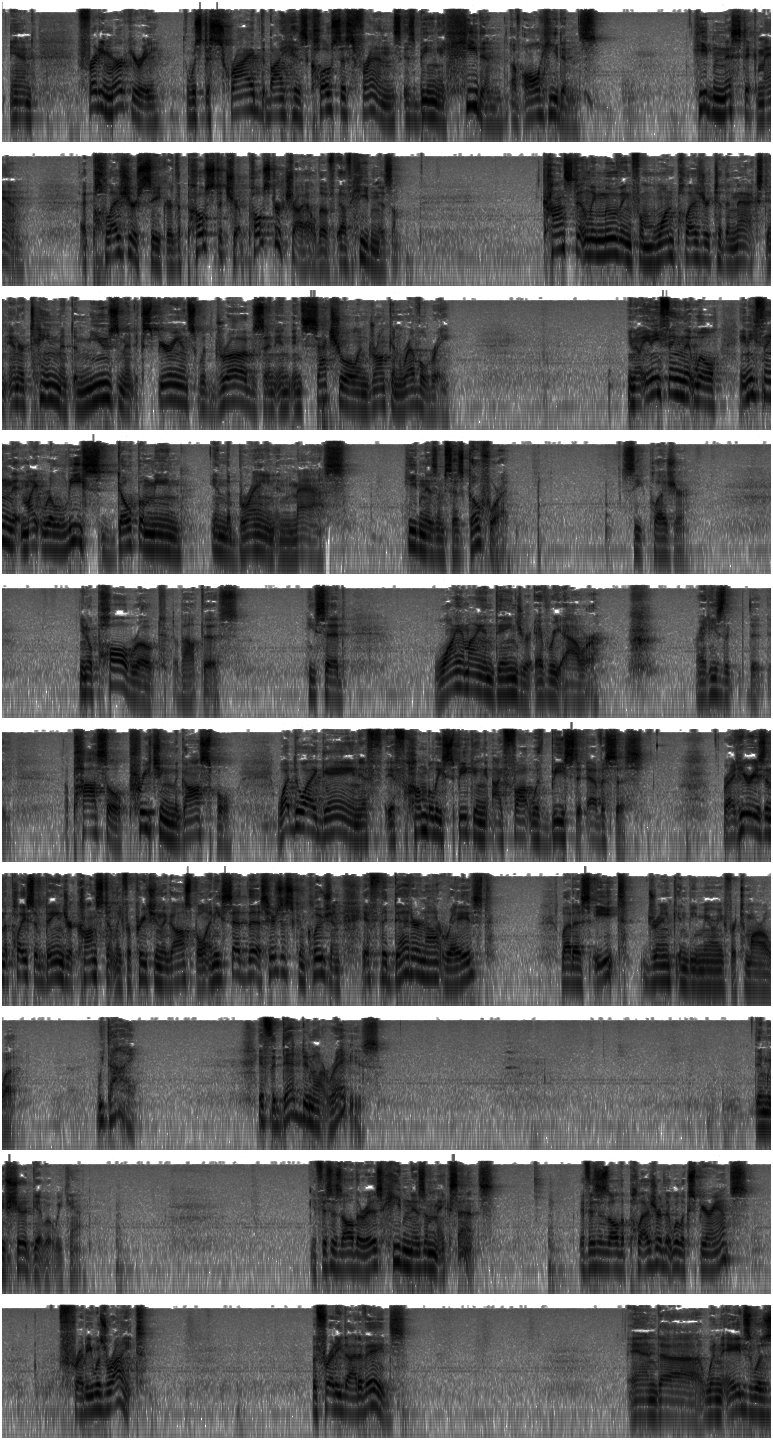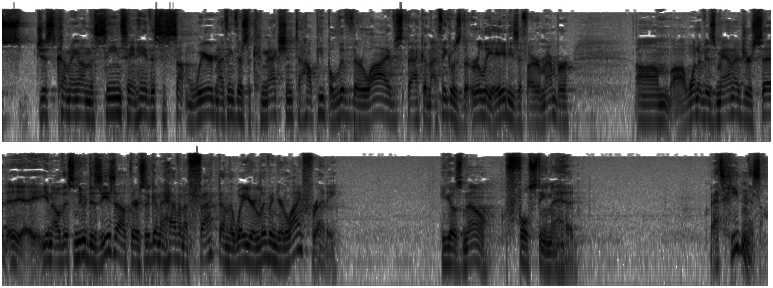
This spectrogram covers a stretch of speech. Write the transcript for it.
And Freddie Mercury was described by his closest friends as being a hedon of all hedons. Hedonistic man, a pleasure seeker, the poster child of, of hedonism. Constantly moving from one pleasure to the next in entertainment, amusement, experience with drugs, and in, in sexual and drunken revelry. You know, anything that will, anything that might release dopamine in the brain in mass. Hedonism says, go for it. Seek pleasure. You know, Paul wrote about this. He said, Why am I in danger every hour? right? He's the, the, the, apostle preaching the gospel. What do I gain if, if, humbly speaking, I fought with beasts at Ephesus? Right here, he's in the place of danger constantly for preaching the gospel. And he said this here's his conclusion If the dead are not raised, let us eat, drink, and be merry, for tomorrow what? We die. If the dead do not raise, then we should get what we can. If this is all there is, hedonism makes sense. If this is all the pleasure that we'll experience, Freddie was right. But Freddie died of AIDS. And uh, when AIDS was just coming on the scene saying, hey, this is something weird, and I think there's a connection to how people live their lives back in, I think it was the early 80s, if I remember. Um, uh, one of his managers said, you know, this new disease out there is going to have an effect on the way you're living your life, Freddie. He goes, no, full steam ahead. That's hedonism.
